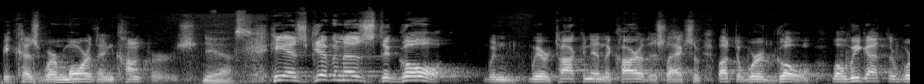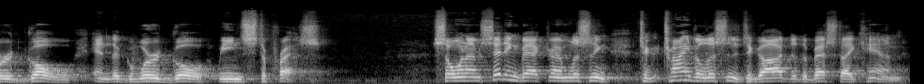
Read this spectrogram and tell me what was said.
because we're more than conquerors. Yes. He has given us the goal. When we were talking in the car this last about the word go, well, we got the word go, and the word go means to press. So when I'm sitting back there, I'm listening to, trying to listen to God to the best I can.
